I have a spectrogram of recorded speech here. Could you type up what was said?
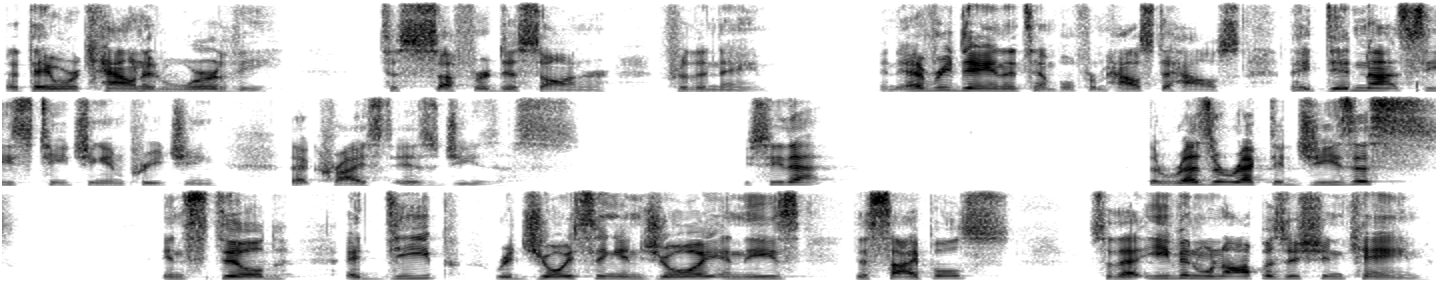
that they were counted worthy to suffer dishonor for the name. And every day in the temple, from house to house, they did not cease teaching and preaching that Christ is Jesus. You see that? The resurrected Jesus instilled a deep rejoicing and joy in these disciples so that even when opposition came,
